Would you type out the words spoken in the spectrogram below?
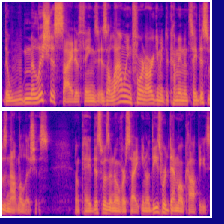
the malicious side of things, is allowing for an argument to come in and say this was not malicious. Okay, this was an oversight. You know, these were demo copies.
